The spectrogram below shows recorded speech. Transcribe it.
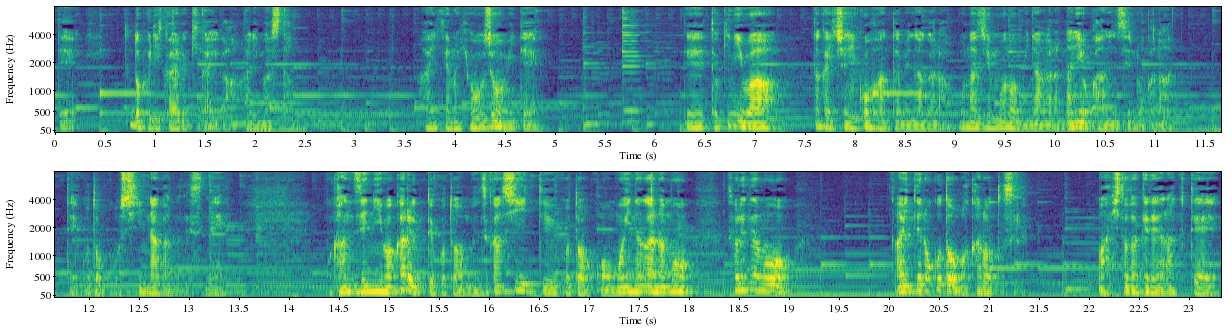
ってちょっと振り返る機会がありました。相手の表情を見てで時にはなんか一緒にご飯食べながら同じものを見ながら何を感じてるのかなってことをこう知りながらですね。完全に分かるってことは難しいっていうことをこう思いながらもそれでも相手のことを分かろうとする、まあ、人だけではなくて、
